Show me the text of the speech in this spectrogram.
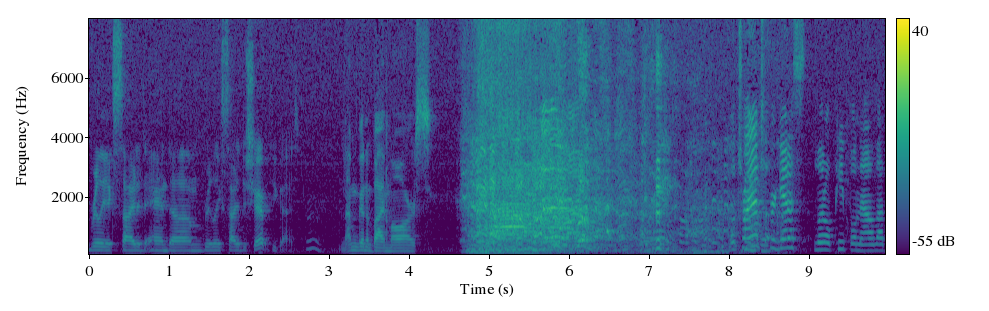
really excited and um, really excited to share it with you guys. I'm gonna buy Mars. Well, try not to forget us little people now that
